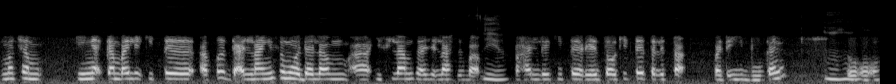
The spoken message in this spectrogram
macam ingatkan balik kita apa guideline semua dalam uh, Islam sajalah sebab Ya. pahala kita redha kita terletak pada ibu kan. Mhm. So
